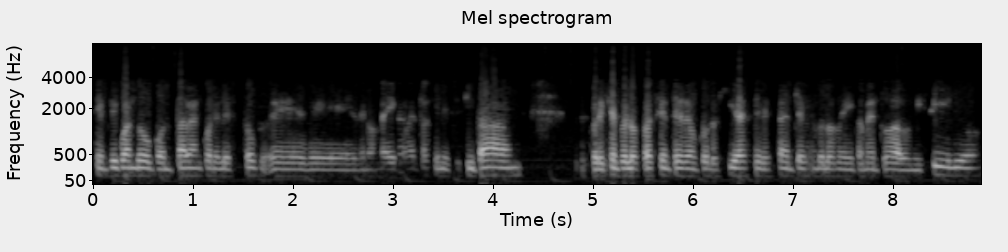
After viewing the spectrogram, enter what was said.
siempre y cuando contaban con el stock de, de los medicamentos que necesitaban. Por ejemplo, los pacientes de oncología se les están entregando los medicamentos a domicilio,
